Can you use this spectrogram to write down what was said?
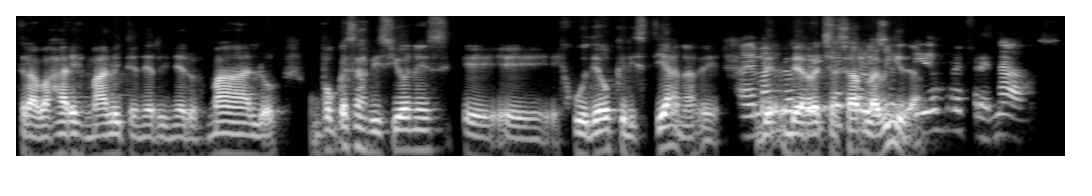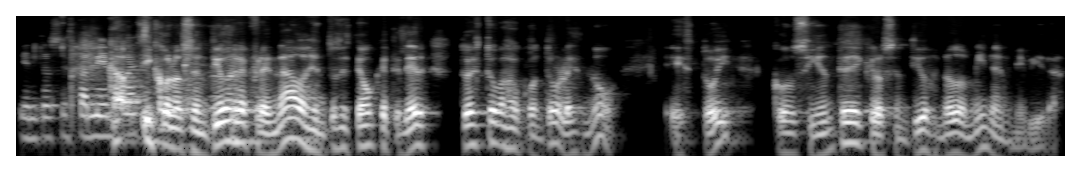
trabajar es malo y tener dinero es malo, un poco esas visiones eh, eh judeo-cristianas de, de, rechazar la vida. Sentidos refrenados. Y, entonces también y con los sentidos refrenados, entonces tengo que tener todo esto bajo control. Es no, estoy consciente de que los sentidos no dominan mi vida.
